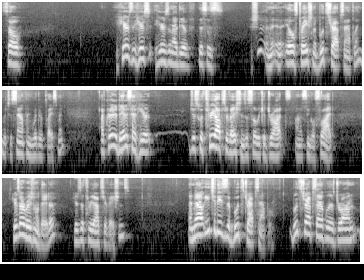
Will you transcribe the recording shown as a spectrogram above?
So here's, here's, here's an idea of this is an, an illustration of bootstrap sampling, which is sampling with replacement. I've created a data set here just with three observations, just so we could draw it on a single slide. Here's our original data. Here's the three observations. And now each of these is a bootstrap sample. Bootstrap sample is drawn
